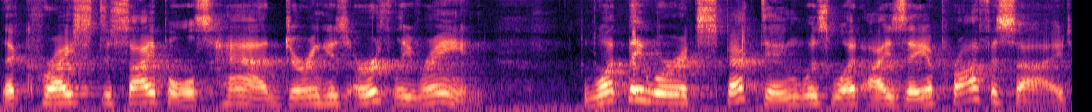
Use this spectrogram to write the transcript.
that Christ's disciples had during his earthly reign. What they were expecting was what Isaiah prophesied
